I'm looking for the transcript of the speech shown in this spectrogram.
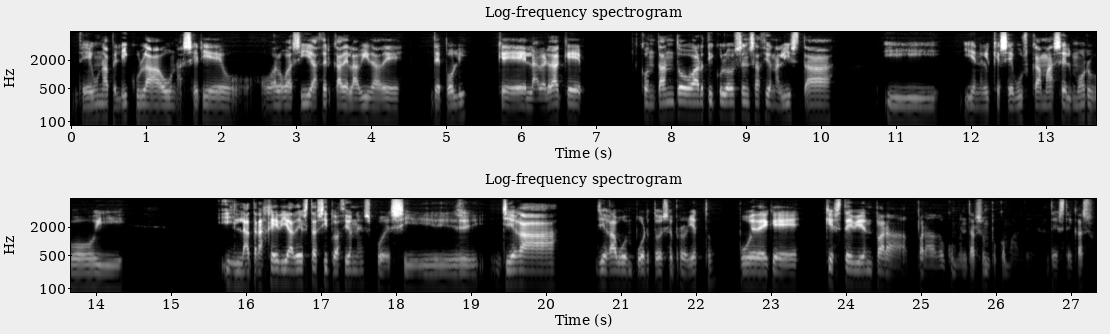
de una película o una serie o, o algo así acerca de la vida de, de Polly, que la verdad que con tanto artículo sensacionalista y, y en el que se busca más el morbo y, y la tragedia de estas situaciones, pues si llega, llega a buen puerto ese proyecto, puede que, que esté bien para, para, documentarse un poco más de, de, este caso.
